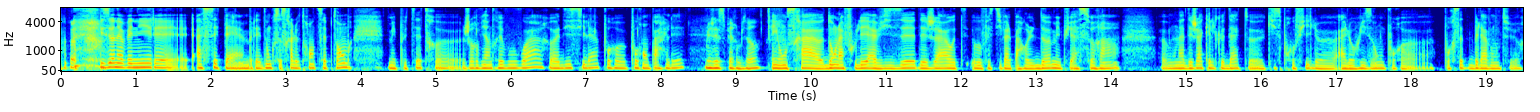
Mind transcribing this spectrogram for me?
bisogna venire à septembre. Donc ce sera le 30 septembre. Mais peut-être euh, je reviendrai vous voir d'ici là pour, pour en parler. Mais j'espère bien. Et on sera dans la foulée à Visé déjà au, au Festival Parole d'Homme et puis à Serein. On a déjà quelques dates qui se profilent à l'horizon pour, pour cette belle aventure.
